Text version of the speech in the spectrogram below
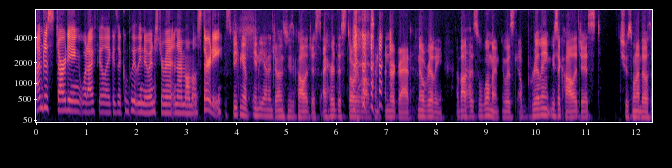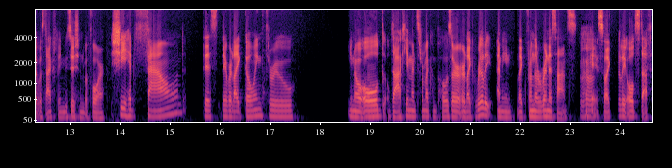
I'm just starting what I feel like is a completely new instrument, and I'm almost 30. Speaking of Indiana Jones musicologists, I heard this story while I was an undergrad. No, really, about Uh-huh. this woman who was a brilliant musicologist. She was one of those that was actually a musician before. She had found this. They were like going through, you know, old documents from a composer, or like really, I mean, like from the Renaissance. Mhm. Okay, so like really old stuff.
